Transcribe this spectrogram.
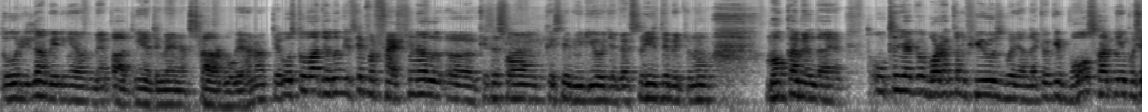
ਦੋ ਰੀਲਾਂ ਮੇਰੀਆਂ ਮੈਂ ਪਾਤੀਆਂ ਤੇ ਮੈਂ ਸਟਾਰ ਹੋ ਗਿਆ, ਹਨਾ। ਤੇ ਉਸ ਤੋਂ ਬਾਅਦ ਜਦੋਂ ਕਿਸੇ ਪ੍ਰੋਫੈਸ਼ਨਲ ਕਿਸੇ Song, ਕਿਸੇ ਵੀਡੀਓ ਜਾਂ ਵੈਬ ਸੀਰੀਜ਼ ਦੇ ਵਿੱਚ ਉਹਨੂੰ ਮੌਕਾ ਮਿਲਦਾ ਹੈ। ਤਾਂ ਉੱਥੇ ਜਾ ਕੇ ਉਹ ਬੜਾ ਕਨਫਿਊਜ਼ ਹੋ ਜਾਂਦਾ ਕਿਉਂਕਿ ਬਹੁਤ ਸਾਰੀਆਂ ਕੁਝ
